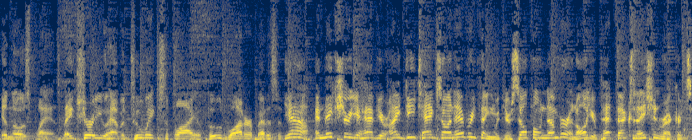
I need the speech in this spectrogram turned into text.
in those plans. Make sure you have a two-week supply of food, water, medicine. Yeah, and make sure you have your ID tags on everything with your cell phone number and all your pet vaccination records.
